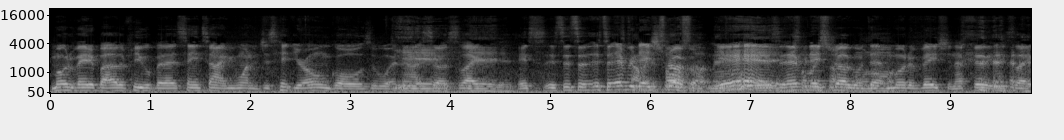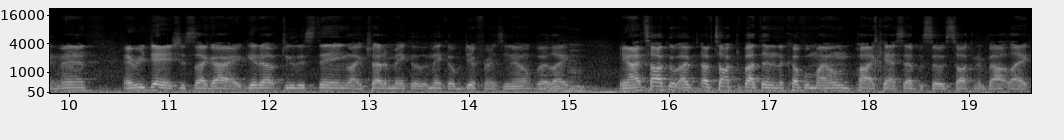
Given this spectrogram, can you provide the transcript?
motivated by other people, but at the same time, you want to just hit your own goals or whatnot. Yeah, so it's like yeah. it's it's it's a it's an everyday toss-up, struggle. man. yeah, Yeah, it's an everyday struggle with that on. motivation. I feel you. It's like man. Every day it's just like, all right, get up, do this thing, like try to make a make a difference, you know. But like, Mhm. you know, I talk. I've, I've talked about that in a couple of my own podcast episodes, talking about like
